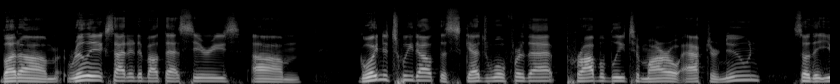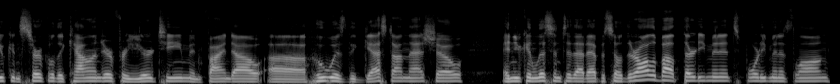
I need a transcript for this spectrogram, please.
But um, really excited about that series. Um, going to tweet out the schedule for that probably tomorrow afternoon so that you can circle the calendar for your team and find out uh, who was the guest on that show. And you can listen to that episode. They're all about 30 minutes, 40 minutes long.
